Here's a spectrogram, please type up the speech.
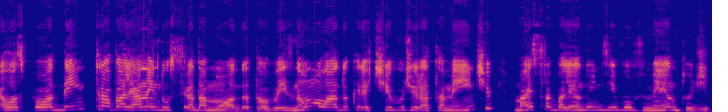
elas podem trabalhar na indústria da moda, talvez não no lado criativo diretamente, mas trabalhando em desenvolvimento de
